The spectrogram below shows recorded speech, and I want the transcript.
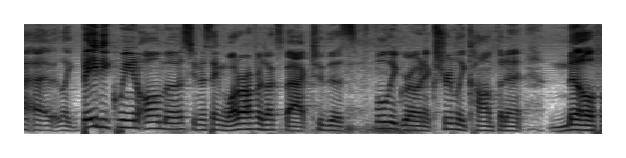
uh, uh, like baby queen almost, you know, saying water off a duck's back, to this fully grown, extremely confident MILF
